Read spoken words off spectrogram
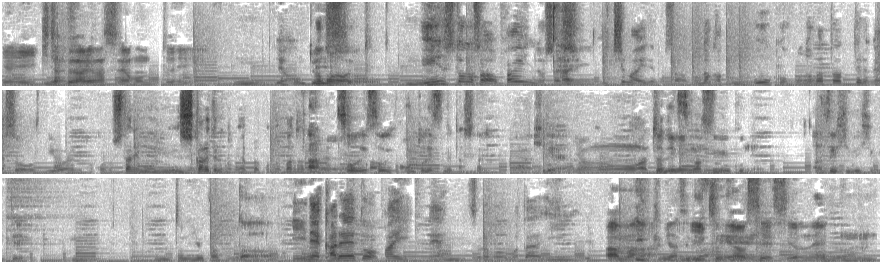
いや、行きたくなりますね、本当に。うん。いや、本当にインスタのさ、パインの写真1枚でもさ、もうなんか多くを物語ってるね、そう言われると。この下にも敷かれてるのもやっぱこのバナナあ、そうです、そうです。本当ですね、確かに。綺麗。いや、もう、後で見ます、僕も。あ、ぜひぜひ見て。うん。本当によかった。いいね、カレーとパインね。うんそれもまたいい。あ、まあ、いい組み合わせですねいい組み合わせですよね。ううんん。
